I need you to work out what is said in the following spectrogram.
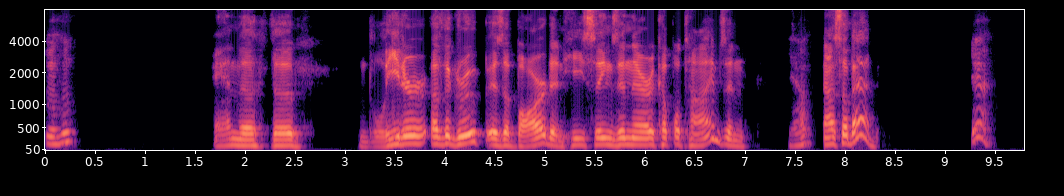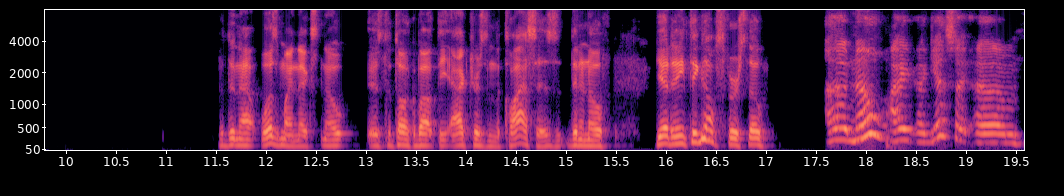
hmm And the the leader of the group is a bard, and he sings in there a couple times, and Yeah. not so bad. Yeah. But then that was my next note is to talk about the actors and the classes. Didn't know if you had anything else first though. Uh, no, I, I guess I um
